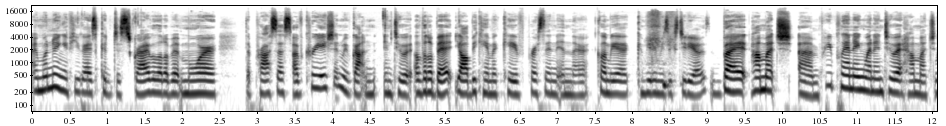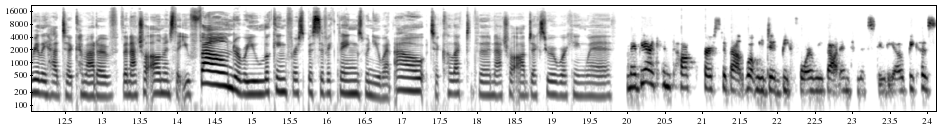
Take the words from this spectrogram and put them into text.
I'm wondering if you guys could describe a little bit more the process of creation. We've gotten into it a little bit. Y'all became a cave person in the Columbia Computer Music Studios. But how much um, pre planning went into it? How much really had to come out of the natural elements that you found? Or were you looking for specific things when you went out to collect the natural objects you were working with? Maybe I can talk first about what we did before we got into the studio because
